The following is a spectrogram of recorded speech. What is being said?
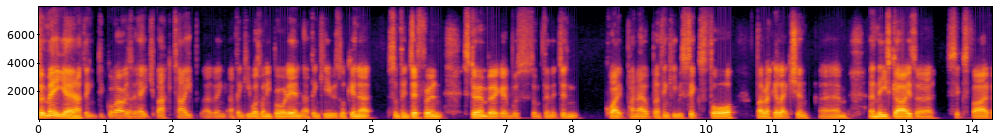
For me, yeah, yeah. I think Deguara is a H back type. I think I think he was when he brought in. I think he was looking at something different. Sternberger was something that didn't quite pan out, but I think he was six four by recollection. Um, and these guys are six five,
